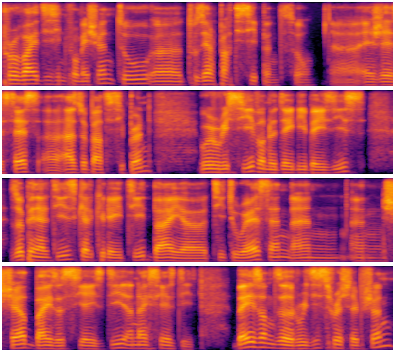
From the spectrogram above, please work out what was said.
provide this information to, uh, to their participants. So uh, uh, as a participant, will receive on a daily basis the penalties calculated by uh, T2S and, and, and shared by the CSD and ICSD. Based on the, this reception,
